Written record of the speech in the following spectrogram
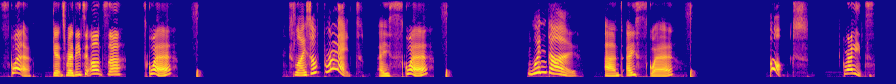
square? Get ready to answer. Square, Slice of bread. a square, Window. and a square. Box. Great!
